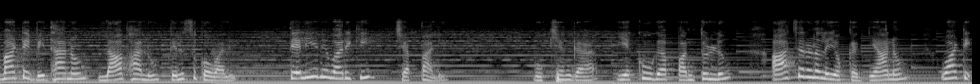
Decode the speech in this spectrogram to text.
వాటి విధానం లాభాలు తెలుసుకోవాలి. తెలియని వారికి చెప్పాలి. ముఖ్యంగా ఎక్కువగా పంతుళ్ళు ఆచరణల యొక్క జ్ఞానం వాటి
